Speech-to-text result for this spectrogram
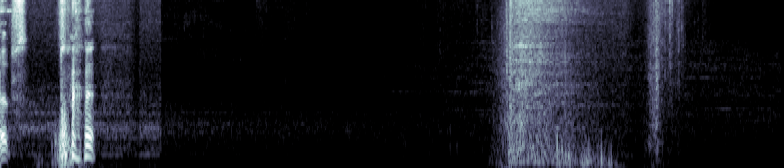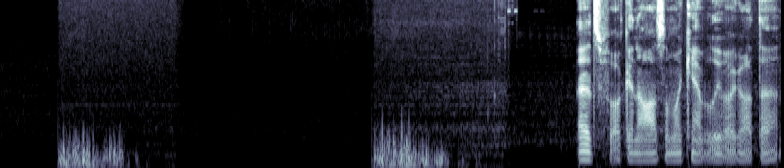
Oops. That's fucking awesome. I can't believe I got that.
